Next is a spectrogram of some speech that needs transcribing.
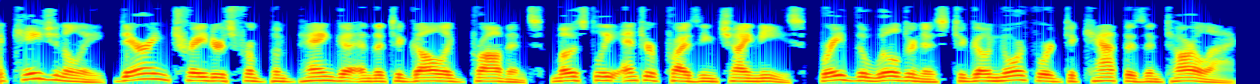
Occasionally, daring traders from Pampanga and the Tagalog province, mostly enterprising Chinese, braved the wilderness to go northward to Capas and Tarlac.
